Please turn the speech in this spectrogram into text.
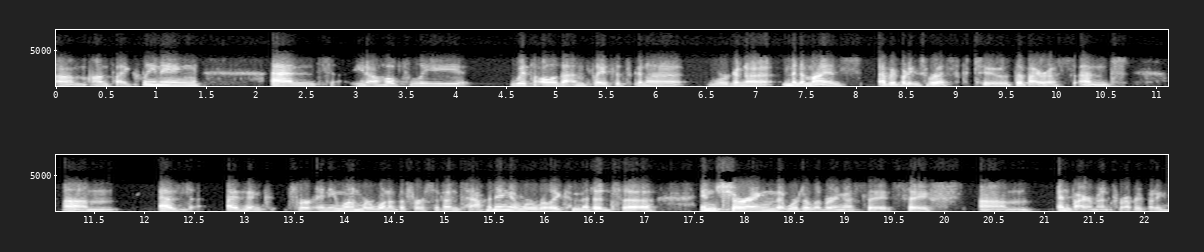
um, on-site cleaning, and you know, hopefully, with all of that in place, it's gonna we're gonna minimize everybody's risk to the virus. And um, as I think for anyone, we're one of the first events happening, and we're really committed to ensuring that we're delivering a safe, safe um, environment for everybody.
